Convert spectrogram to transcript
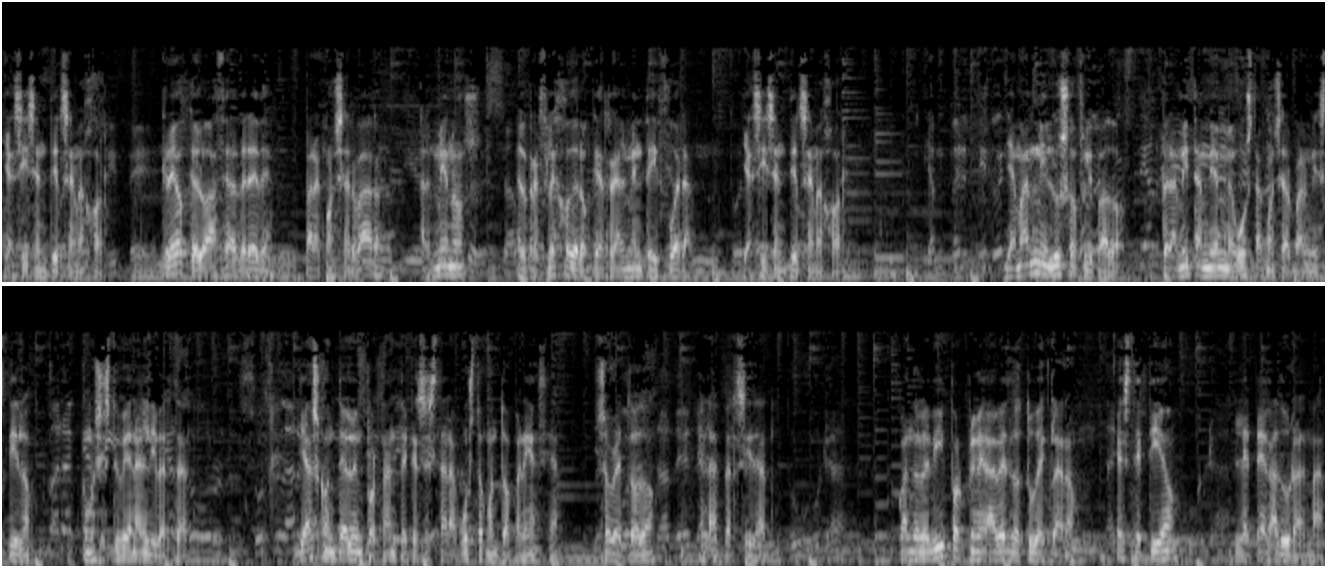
y así sentirse mejor. Creo que lo hace adrede, para conservar, al menos, el reflejo de lo que es realmente ahí fuera y así sentirse mejor. Llamadme iluso o flipado, pero a mí también me gusta conservar mi estilo, como si estuviera en libertad. Ya os conté lo importante que es estar a gusto con tu apariencia, sobre todo en la adversidad. Cuando le vi por primera vez lo tuve claro. Este tío le pega duro al mar.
